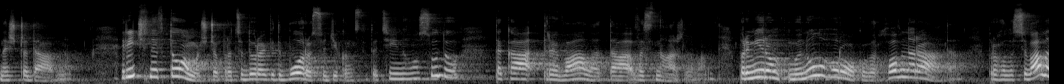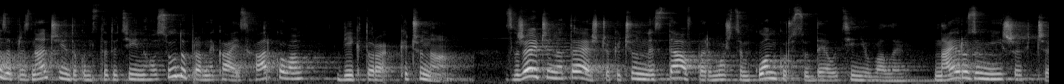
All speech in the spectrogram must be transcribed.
нещодавно. Річ не в тому, що процедура відбору судді Конституційного суду така тривала та виснажлива. Приміром, минулого року Верховна Рада проголосувала за призначення до Конституційного суду правника із Харкова Віктора Кичуна. Зважаючи на те, що Кичун не став переможцем конкурсу, де оцінювали найрозумніших чи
